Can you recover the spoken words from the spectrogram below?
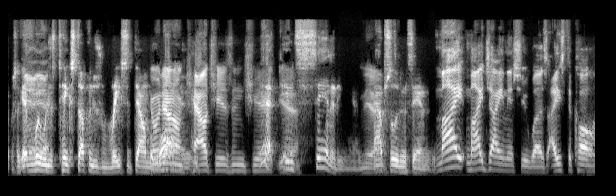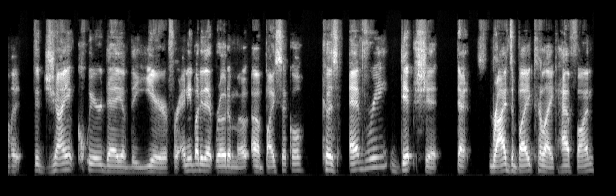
It was like Yeah, everybody yeah. would just take stuff and just race it down the Going wall. down on and it was- couches and shit. Yeah, Yeah. insanity, man. Yeah. Absolute insanity. My my giant issue was I used to call it the giant queer day of the year for anybody that rode a, mo- a bicycle because every dipshit that rides a bike to like have fun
